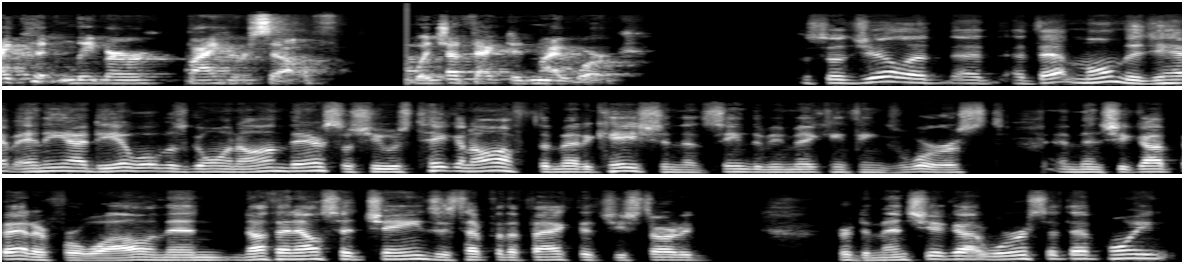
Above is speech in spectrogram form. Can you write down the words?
I couldn't leave her by herself, which affected my work. So, Jill, at, at, at, that moment, did you have any idea what was going on there? So, she was taken off the medication that seemed to be making things worse. And then she got better for a while. And then nothing else had changed except for the fact that she started, her dementia got worse at that point?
